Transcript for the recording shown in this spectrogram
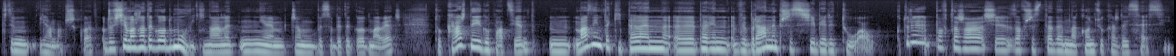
w tym ja na przykład, oczywiście można tego odmówić, no ale nie wiem, czemu by sobie tego odmawiać, to każdy jego pacjent mm, ma z nim taki pełen, e, pewien wybrany przez siebie rytuał, który powtarza się zawsze z TEDem na końcu każdej sesji.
